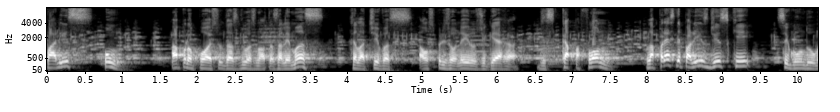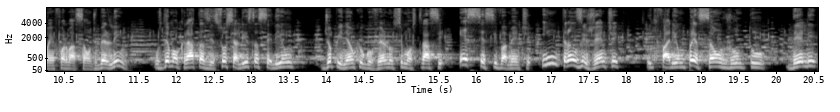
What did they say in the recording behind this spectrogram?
Paris 1. A propósito das duas notas alemãs relativas aos prisioneiros de guerra de Scapaflon, La Presse de Paris diz que, segundo uma informação de Berlim, os democratas e socialistas seriam de opinião que o governo se mostrasse excessivamente intransigente e que fariam pressão junto dele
